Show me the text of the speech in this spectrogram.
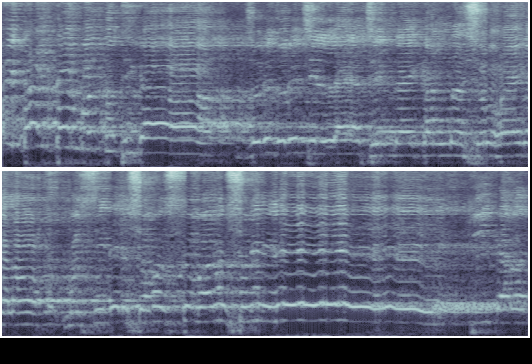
ওই ডালটার মধ্য থেকে জোরে জোরে চিল্লায় চিল্লায় কান্না শুরু হয়ে গেল। মসজিদের সমস্ত মানুষ শুনে নিলে, কি কারণ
